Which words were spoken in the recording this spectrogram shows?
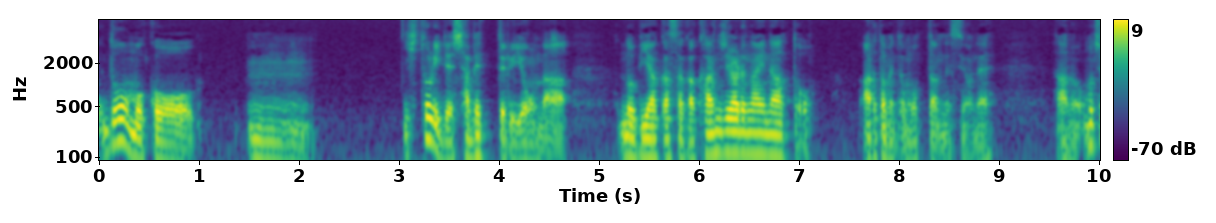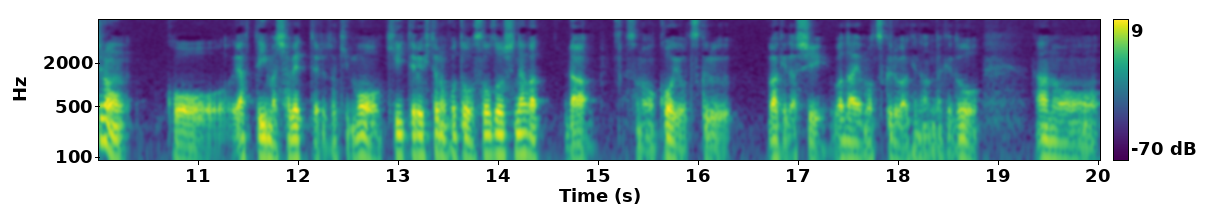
どうもこううん一人で喋ってるような伸びやかさが感じられないなと改めて思ったんですよね。あのもちろんこうやって今喋ってる時も聞いてる人のことを想像しながらその声を作るわけだし話題も作るわけなんだけどあの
